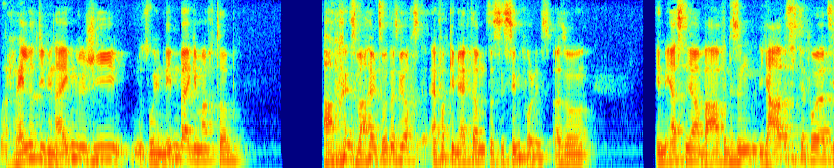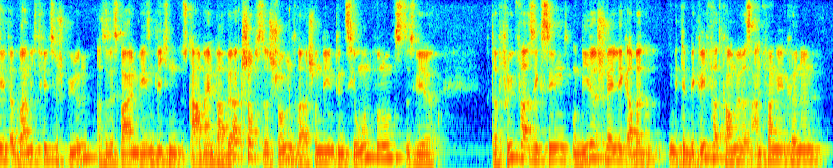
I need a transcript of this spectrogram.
relativ in Eigenregie so im Nebenbei gemacht habe. Aber es war halt so, dass wir auch einfach gemerkt haben, dass es sinnvoll ist. Also im ersten Jahr war von diesem Jahr, das ich dir vorher erzählt habe, war nicht viel zu spüren. Also das war im Wesentlichen, es gab ein paar Workshops, das schon, das war schon die Intention von uns, dass wir da frühphasig sind und niederschwellig, aber mit dem Begriff hat kaum wer was anfangen können.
